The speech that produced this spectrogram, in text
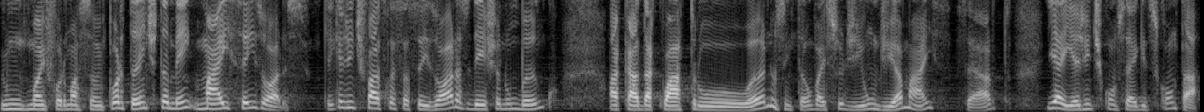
uma informação importante também, mais seis horas. O que, que a gente faz com essas seis horas? Deixa num banco, a cada quatro anos, então vai surgir um dia a mais, certo? E aí a gente consegue descontar.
